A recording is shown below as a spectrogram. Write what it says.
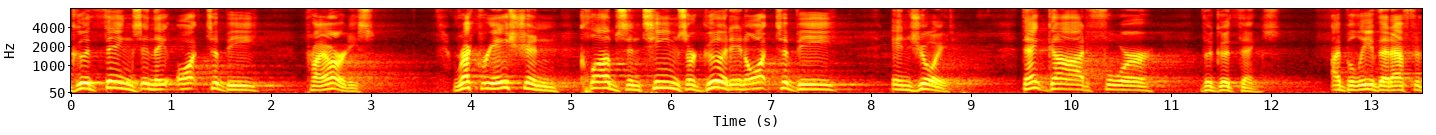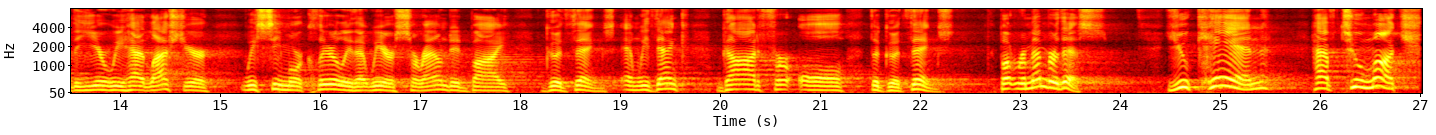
good things and they ought to be priorities. Recreation clubs and teams are good and ought to be enjoyed. Thank God for the good things. I believe that after the year we had last year, we see more clearly that we are surrounded by good things. And we thank God for all the good things. But remember this you can have too much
